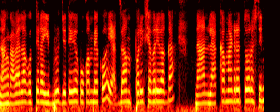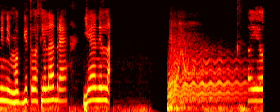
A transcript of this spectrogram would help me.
ನಂಗೆ ಅವೆಲ್ಲ ಗೊತ್ತಿರ ಇಬ್ರು ಜೊತೆಗೆ ಕೂಕೊಂಬೇಕು. ಎಕ್ಸಾಮ್ ಪರೀಕ್ಷೆ ಬರೆಯುವಾಗ ನಾನು ಲೆಕ್ಕ ಮಾಡಿರೋ ತೋರಿಸ್ತೀನಿ ನಿಮ್ಮ ಮಗ್ಗಿ ತೋರಿಸ್ಲಿಲ್ಲ ಅಂದ್ರೆ ಏನಿಲ್ಲ. ಅಯ್ಯೋ,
